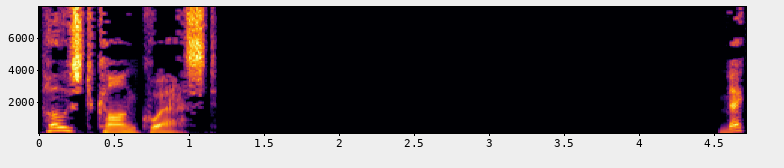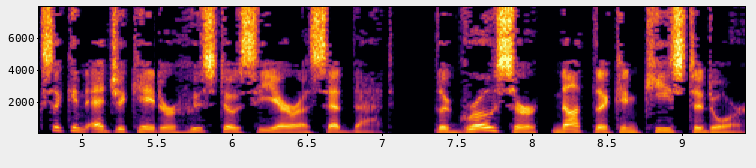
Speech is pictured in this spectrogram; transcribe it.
Post-conquest Mexican educator Justo Sierra said that, "...the grocer, not the conquistador,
